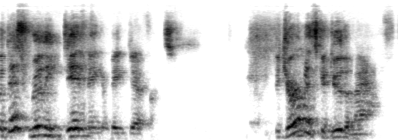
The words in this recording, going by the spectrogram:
But this really did make a big difference. The Germans could do the math.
